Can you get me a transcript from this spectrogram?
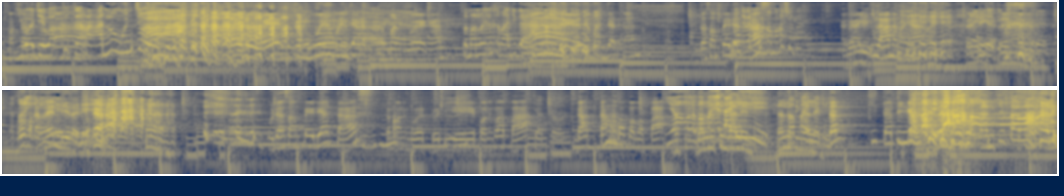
makan. jiwa-jiwa Ah. kekeraan lu muncul Ah, by the way, bukan gue yang manjat, teman iya. gue kan. teman lu yang kera juga Ah, ya dia manjat kan. Udah sampai di atas. teman lu siapa Ya itulah namanya. Randy aja. Gua makan Randy tadi. terus terus terus. Udah sampai di atas, teman gue tuh di pohon kelapa. jatuh. Datanglah bapak-bapak. ya Allah bapaknya tadi. Dan lu Bapaknya tinggalin. tadi. Dan kita tinggal dan kita lari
